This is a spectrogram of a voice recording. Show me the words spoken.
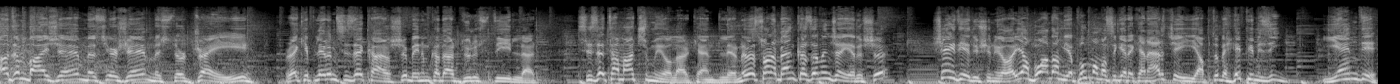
Adım Bay J, Monsieur J, Mr. J. Rakiplerim size karşı benim kadar dürüst değiller. Size tam açmıyorlar kendilerini ve sonra ben kazanınca yarışı şey diye düşünüyorlar. Ya bu adam yapılmaması gereken her şeyi yaptı ve hepimizi yendi.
